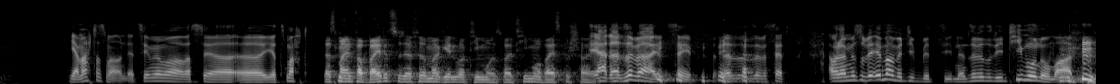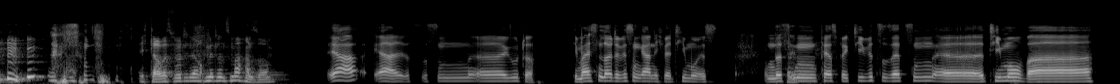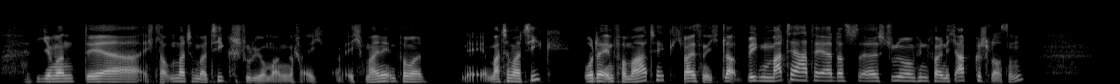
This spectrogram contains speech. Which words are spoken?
Ja, mach das mal und erzähl mir mal, was der äh, jetzt macht. Lass mal einfach beide zu der Firma gehen, wo Timo ist, weil Timo weiß Bescheid. Ja, da sind wir halt safe. Da sind wir set. Aber dann müssen wir immer mit ihm mitziehen. Dann sind wir so die Timo-Nomaden. ich glaube, es würde er auch mit uns machen so. ja, ja, das ist ein äh, guter. Die meisten Leute wissen gar nicht, wer Timo ist. Um das in Perspektive zu setzen, äh, Timo war jemand, der, ich glaube, ein Mathematikstudium angefangen Ich, ich meine Informa nee, Mathematik oder Informatik? Ich weiß nicht. Ich glaube, wegen Mathe hatte er das äh, Studium auf jeden Fall nicht abgeschlossen.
